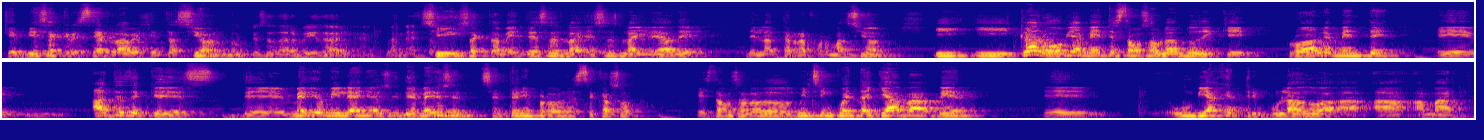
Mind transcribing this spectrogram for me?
que empiece a crecer la vegetación. ¿no? Empieza a dar vida al, al planeta. Sí, exactamente, esa es la, esa es la idea de, de la terraformación. Y, y claro, obviamente estamos hablando de que probablemente eh, antes de que es de medio milenio, de medio cen- centenio, perdón, en este caso, estamos hablando de 2050, ya va a haber eh, un viaje tripulado a, a- a Marte.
